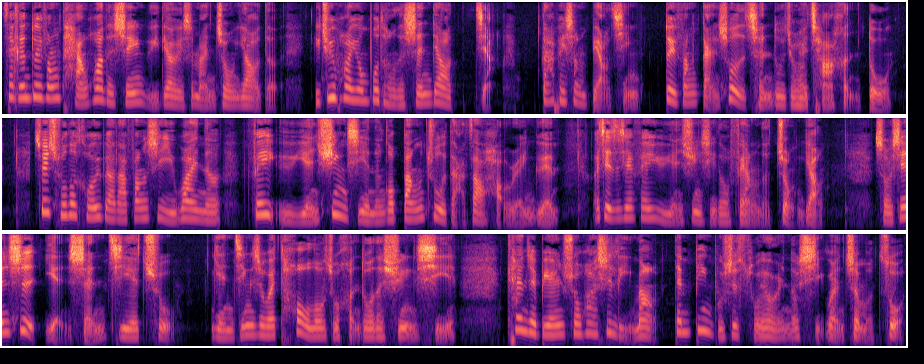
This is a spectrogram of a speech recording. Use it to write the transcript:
在跟对方谈话的声音语调也是蛮重要的，一句话用不同的声调讲，搭配上表情，对方感受的程度就会差很多。所以除了口语表达方式以外呢，非语言讯息也能够帮助打造好人缘，而且这些非语言讯息都非常的重要。首先是眼神接触。眼睛是会透露出很多的讯息，看着别人说话是礼貌，但并不是所有人都习惯这么做。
